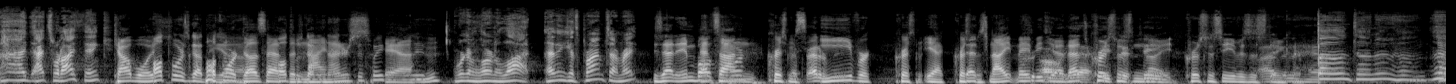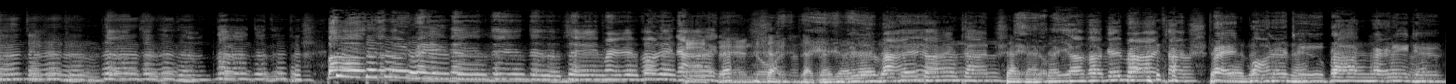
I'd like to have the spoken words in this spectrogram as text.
Ah, that's what I think. Cowboys. Baltimore's got Baltimore the, uh, does have Baltimore's the got Niners. this week. Yeah. We're going to learn a lot. I think it's prime time, right? Is that in Baltimore? That's Baltimore? on Christmas better be. Eve or Christmas. Yeah, Christmas That's- night maybe. Oh, yeah, that's yeah, Christmas 8:15. night. Christmas Eve is a Five and a stinker. half. Fred Warner to Brock Purdy to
